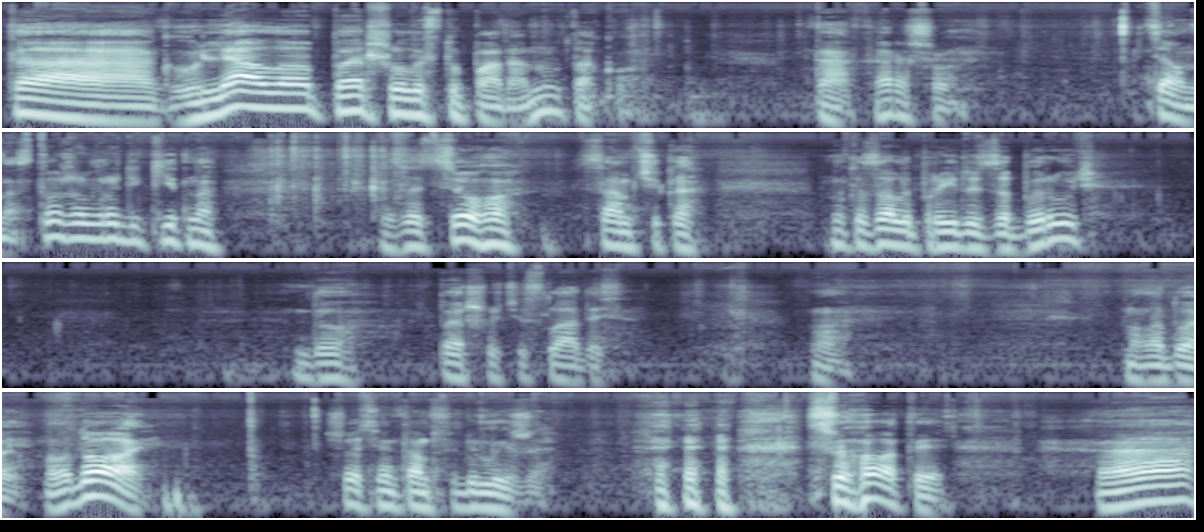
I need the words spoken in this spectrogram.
Так, гуляло 1 листопада. Ну так. о. Так, хорошо. Ця у нас теж вроді кітна. За цього самчика, ну казали, приїдуть, заберуть до першого числа десь. О. Молодой, молодой! Щось він там собі лиже. Що ти? А?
